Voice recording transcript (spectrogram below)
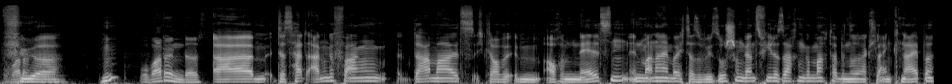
für hm? Wo war denn das? Ähm, das hat angefangen damals, ich glaube, im, auch im Nelson in Mannheim, weil ich da sowieso schon ganz viele Sachen gemacht habe, in so einer kleinen Kneipe.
